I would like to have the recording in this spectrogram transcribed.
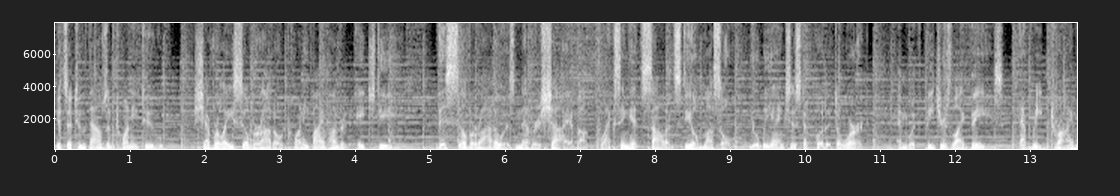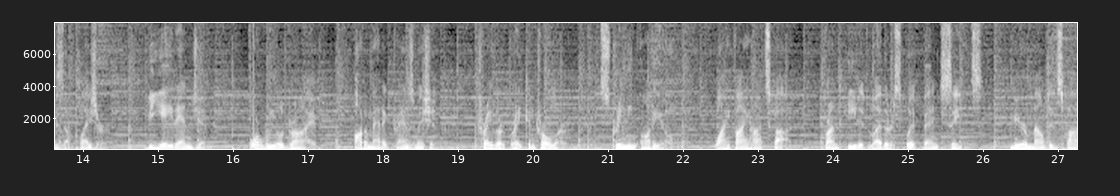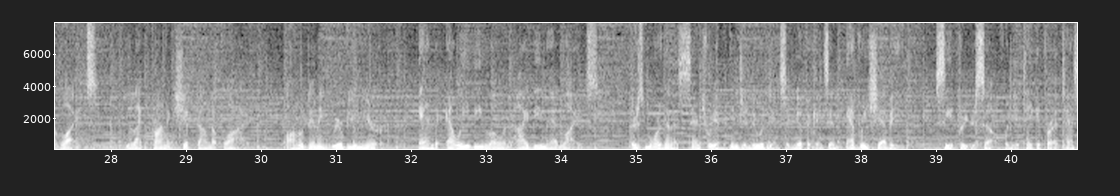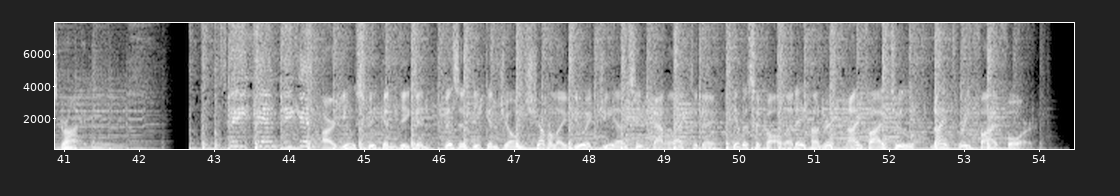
It's a 2022 Chevrolet Silverado 2500 HD. This Silverado is never shy about flexing its solid steel muscle. You'll be anxious to put it to work. And with features like these, every drive is a pleasure. V8 engine, four-wheel drive, automatic transmission, trailer brake controller, streaming audio, Wi-Fi hotspot, front heated leather split bench seats, mirror mounted spotlights, electronic shift on the fly, auto dimming rearview mirror, and LED low and high beam headlights. There's more than a century of ingenuity and significance in every Chevy. See it for yourself when you take it for a test drive. Are you speaking Deacon? Visit Deacon Jones Chevrolet Buick GMC Cadillac today. Give us a call at 800 952 9354.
